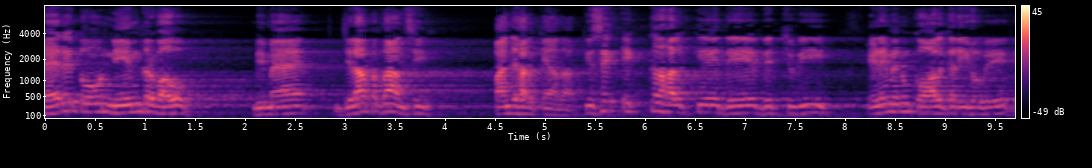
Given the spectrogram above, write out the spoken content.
ਖੈਰੇ ਤੋਂ ਨੇਮ ਕਰਵਾਓ ਵੀ ਮੈਂ ਜ਼ਿਲ੍ਹਾ ਪ੍ਰਧਾਨ ਸੀ, ਪੰਜ ਹਲਕਿਆਂ ਦਾ। ਕਿਸੇ ਇੱਕ ਹਲਕੇ ਦੇ ਵਿੱਚ ਵੀ ਇਹਨੇ ਮੈਨੂੰ ਕਾਲ ਕਰੀ ਹੋਵੇ।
